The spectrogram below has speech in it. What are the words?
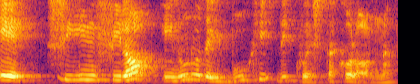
e si infilò in uno dei buchi di questa colonna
